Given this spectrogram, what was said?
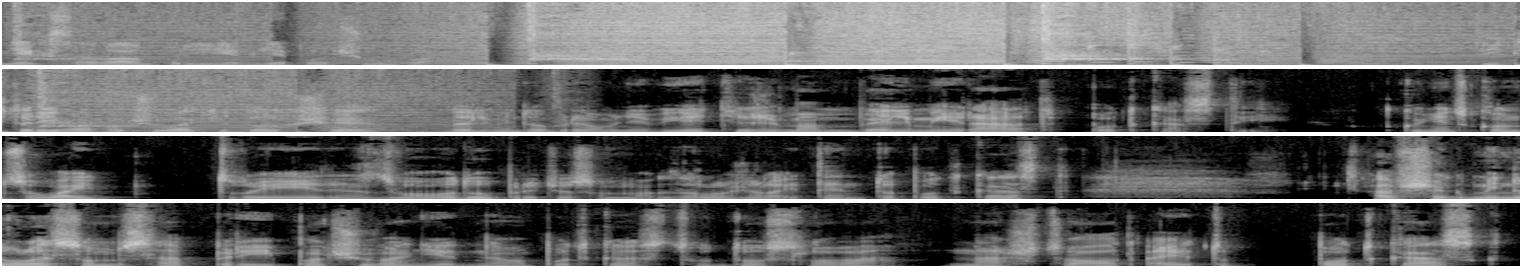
Nech sa vám príjemne počúva. Tí, ktorí ma počúvate dlhšie, veľmi dobre o mne viete, že mám veľmi rád podcasty. Konec koncov aj to je jeden z dôvodov, prečo som založil aj tento podcast. Avšak minule som sa pri počúvaní jedného podcastu doslova naštval a je to podcast,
